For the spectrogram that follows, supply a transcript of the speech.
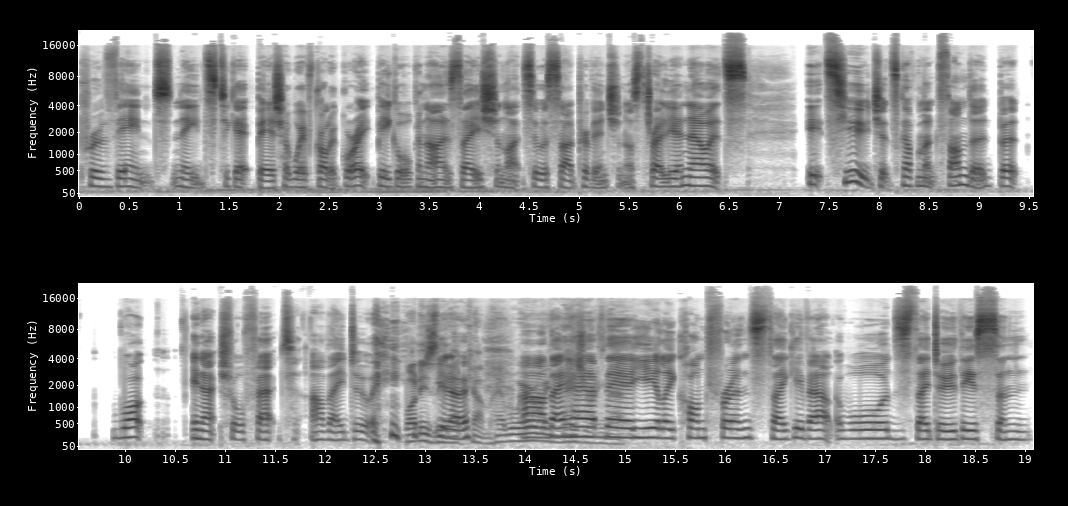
prevent needs to get better. We've got a great big organisation like Suicide Prevention Australia. Now it's it's huge. It's government funded, but what in actual fact are they doing? What is the You know, outcome? How, uh, they have their that? yearly conference. They give out awards. They do this and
